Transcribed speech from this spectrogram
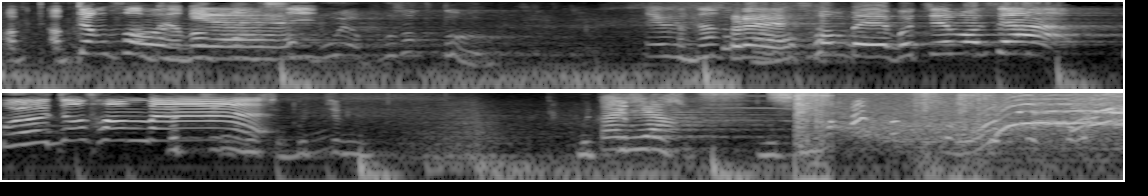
앞 앞장서 대박 예. 방시. 뭐야 보석도 가자. 그래 선배 멋진 모습. 보여줘 선배. 멋진 모습 멋진. 멋진 가자. 모습. 멋진. 我不管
